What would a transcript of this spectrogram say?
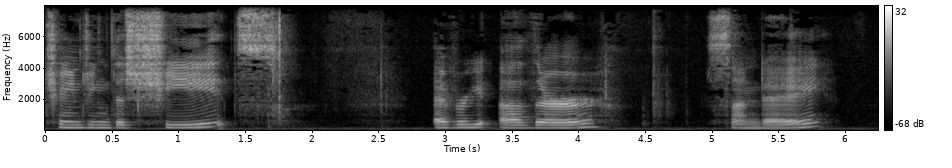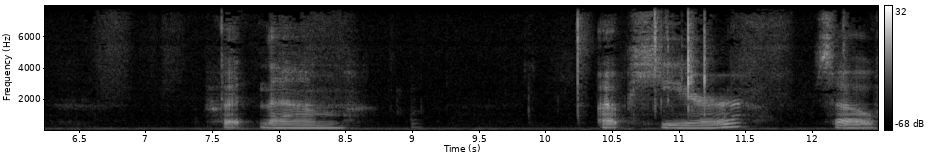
changing the sheets every other Sunday. Put them up here. So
